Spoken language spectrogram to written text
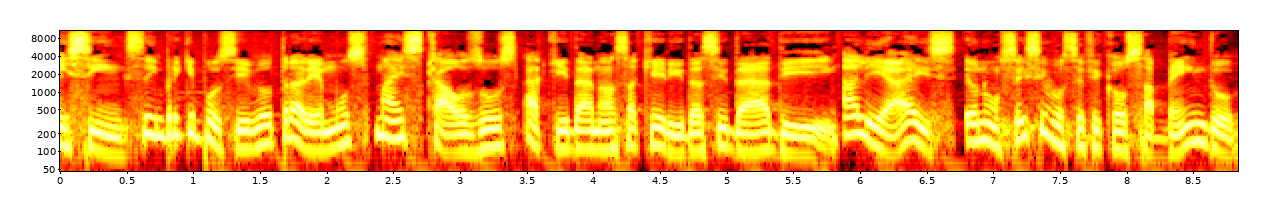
E sim, sempre que possível traremos mais causos aqui da nossa querida cidade. Aliás, eu não sei se você ficou sabendo,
